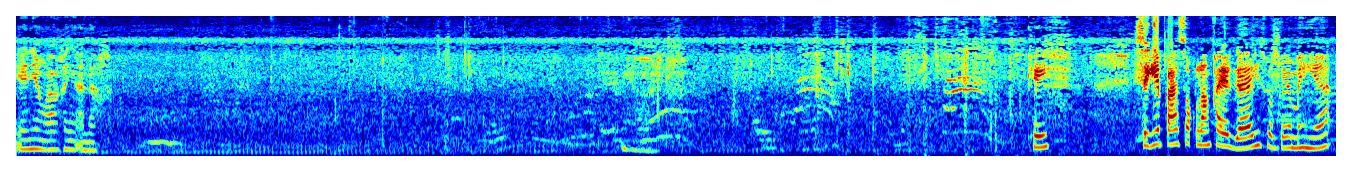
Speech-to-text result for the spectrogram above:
Yan yung aking anak. Okay. Sige, pasok lang kayo guys. Huwag kayong mahiya.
